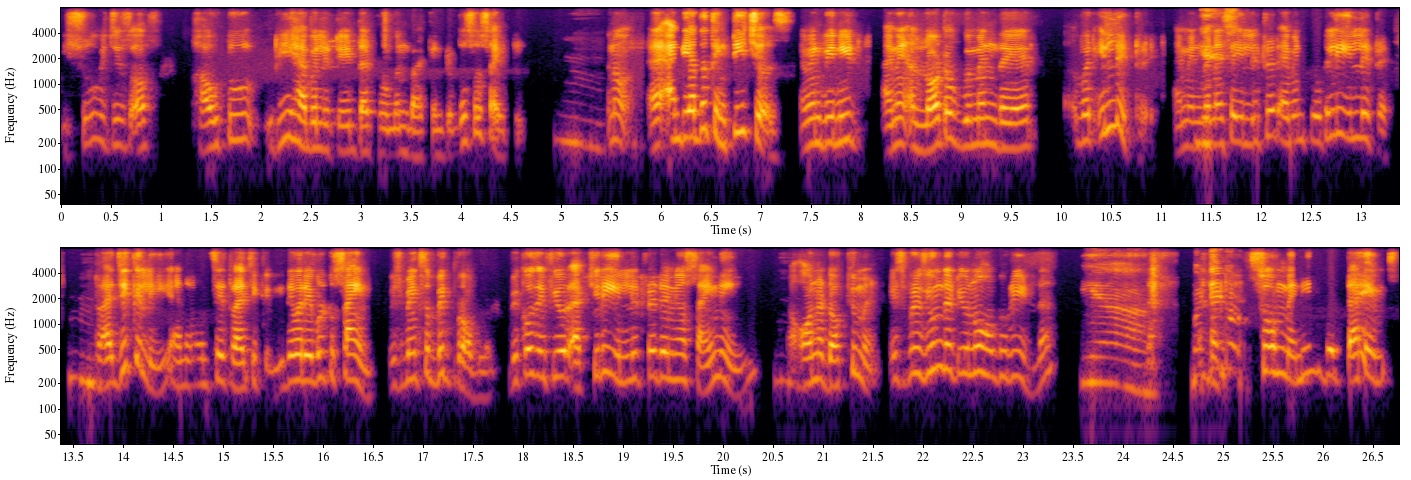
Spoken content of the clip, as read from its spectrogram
issue, which is of how to rehabilitate that woman back into the society. Mm. You know, and the other thing, teachers. I mean, we need. I mean, a lot of women there were illiterate I mean, yes. when I say illiterate, I mean totally illiterate. Mm. Tragically, and I would say tragically, they were able to sign, which makes a big problem. Because if you're actually illiterate and you're signing mm. on a document, it's presumed that you know how to read. Na? Yeah. But they don't. so many of the times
